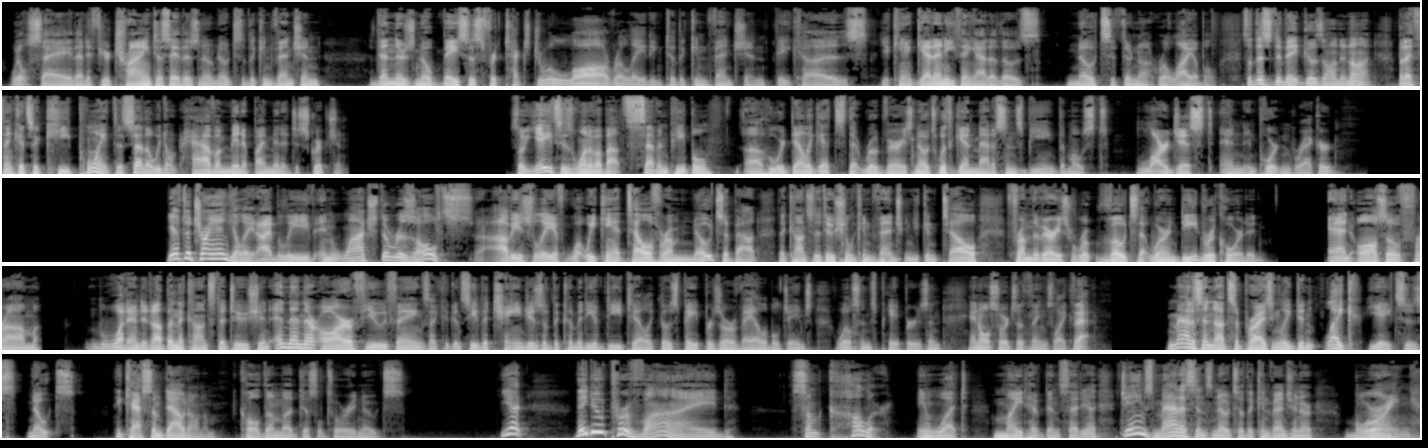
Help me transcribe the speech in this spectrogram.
will say that if you're trying to say there's no notes of the convention, then there's no basis for textual law relating to the convention because you can't get anything out of those notes if they're not reliable. So this debate goes on and on, but I think it's a key point to say that we don't have a minute by minute description. So Yates is one of about seven people uh, who were delegates that wrote various notes, with again Madison's being the most largest and important record. You have to triangulate, I believe, and watch the results. Obviously, if what we can't tell from notes about the Constitutional Convention, you can tell from the various votes that were indeed recorded, and also from what ended up in the Constitution. And then there are a few things, like you can see the changes of the Committee of Detail, like those papers are available, James Wilson's papers, and, and all sorts of things like that. Madison, not surprisingly, didn't like Yates's notes. He cast some doubt on them, called them uh, desultory notes. Yet, they do provide some color in what might have been said. You know, James Madison's notes of the convention are boring.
